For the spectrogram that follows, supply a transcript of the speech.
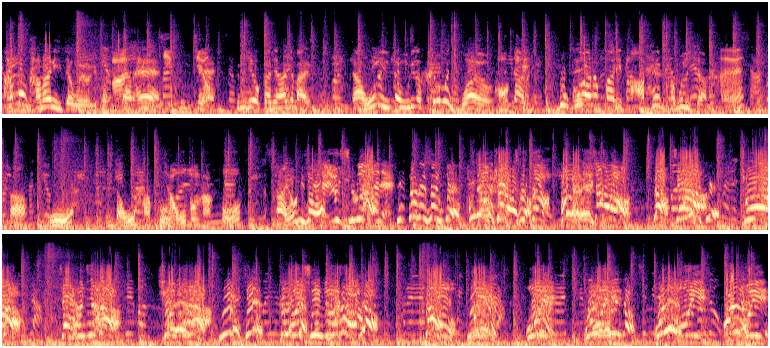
한 번 가만히 있자고, 여기서. 아, 일단, 금지, 금지요. 네, 금지어까지 하지 말고. 야, 오늘 일단 우리가 흐름은 좋아요. 오케이. 놓고 가는 말이 다 앞에 가고 있잖아. 네. 자, 5. 일단 5 갖고. 자, 5번 갖고. 자, 여기서. 자, 여기 치고 가야 돼. 뒷선에서 이제. 성공 나왔어. 자, 자, 좋아. 자, 현준아. 그렇지. 오이 오이, 오이, 오이, 오이, 오이.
